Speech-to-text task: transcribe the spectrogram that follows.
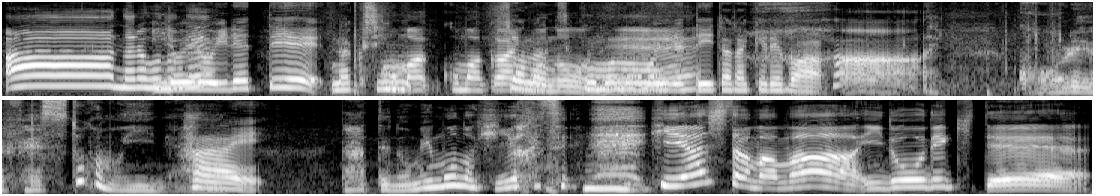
あーなるほいどね。ろいろ入れてなくしに細細かいものを、ね、小物を入れていただければ。はあこれフェスとかもいいね。はい。だって飲み物冷やせ 冷やしたまま移動できて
